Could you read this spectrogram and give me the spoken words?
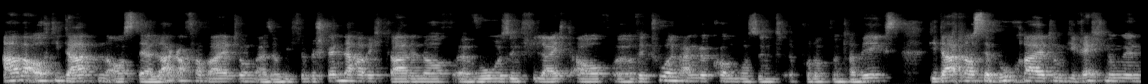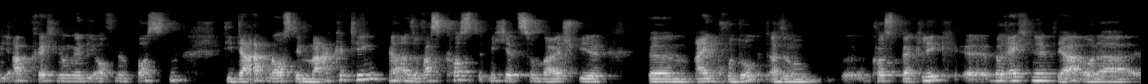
aber auch die Daten aus der Lagerverwaltung, also wie viele Bestände habe ich gerade noch, äh, wo sind vielleicht auch äh, Retouren angekommen, wo sind Produkte unterwegs, die Daten aus der Buchhaltung, die Rechnungen, die Abrechnungen, die offenen Posten, die Daten aus dem Marketing, also was kostet mich jetzt zum Beispiel ähm, ein Produkt, also Kost per Klick äh, berechnet, ja, oder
